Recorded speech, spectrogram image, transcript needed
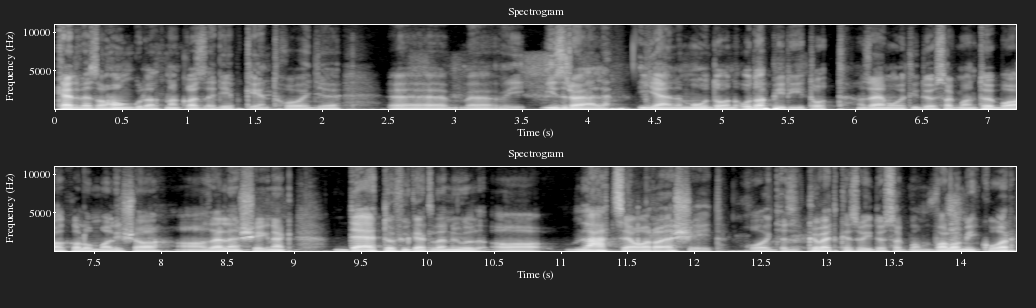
kedvez a hangulatnak az egyébként, hogy Izrael ilyen módon odapirított az elmúlt időszakban több alkalommal is a, az ellenségnek, de ettől függetlenül a, látsz-e arra esélyt, hogy az következő időszakban valamikor,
